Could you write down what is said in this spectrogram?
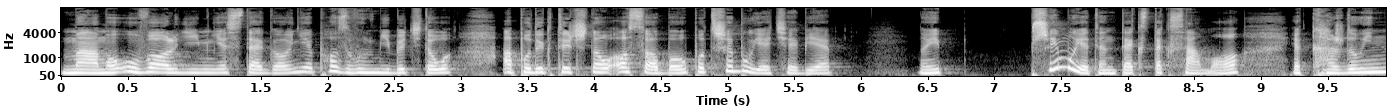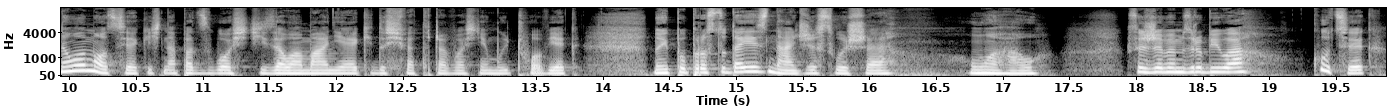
Mamo, uwolnij mnie z tego, nie pozwól mi być tą apodyktyczną osobą, potrzebuję ciebie. No i przyjmuję ten tekst tak samo, jak każdą inną emocję, jakiś napad złości, załamanie, jaki doświadcza właśnie mój człowiek. No i po prostu daję znać, że słyszę: Wow, chcesz, żebym zrobiła kucyk,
